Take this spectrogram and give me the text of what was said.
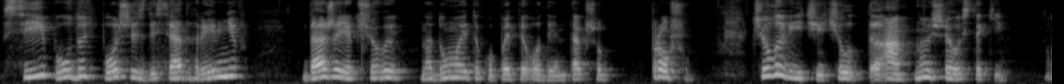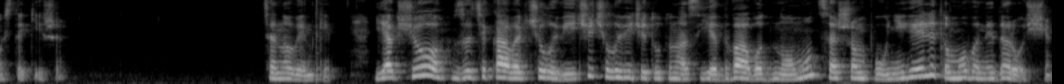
всі будуть по 60 гривнів, навіть якщо ви надумаєте купити один. Так що прошу. Чоловічі, чол... а, ну і ще ось такі. Ось такі ще. Це новинки. Якщо зацікавить чоловічі, чоловічі тут у нас є два в одному, це шампуні гелі, тому вони дорожчі.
